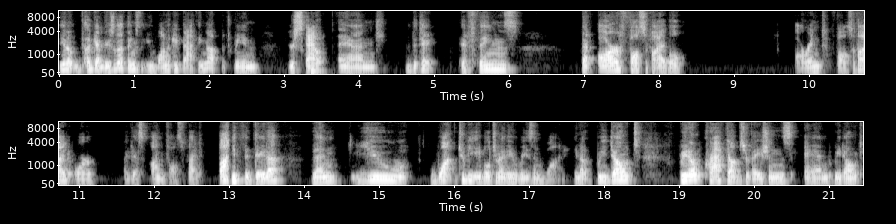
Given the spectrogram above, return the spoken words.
you know, again, these are the things that you want to be backing up between your scout and the tape. If things that are falsifiable aren't falsified or I guess unfalsified by the data, then you want to be able to have a reason why. You know, we don't we don't craft observations and we don't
